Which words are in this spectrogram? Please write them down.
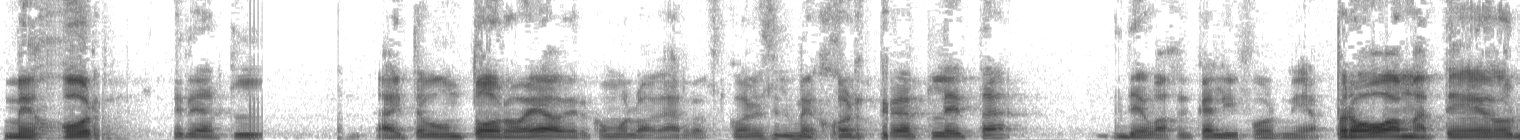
mejor triatleta? Ahí te va un toro, ¿eh? A ver cómo lo agarras. ¿Cuál es el mejor triatleta de Baja California? Pro, amateur,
